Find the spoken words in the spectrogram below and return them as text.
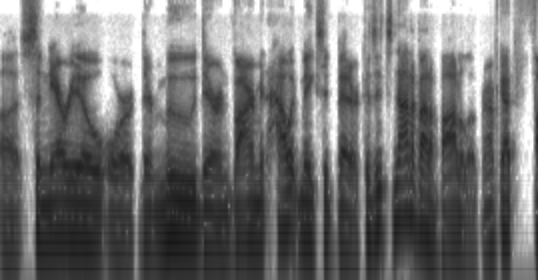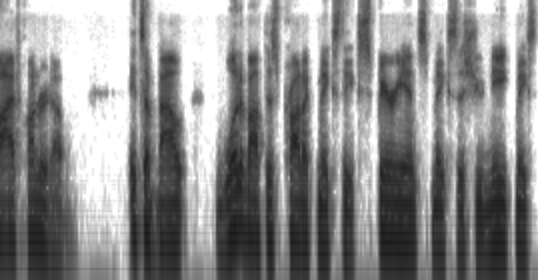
uh, scenario or their mood, their environment, how it makes it better. Because it's not about a bottle opener. I've got 500 of them. It's about what about this product makes the experience, makes this unique, makes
